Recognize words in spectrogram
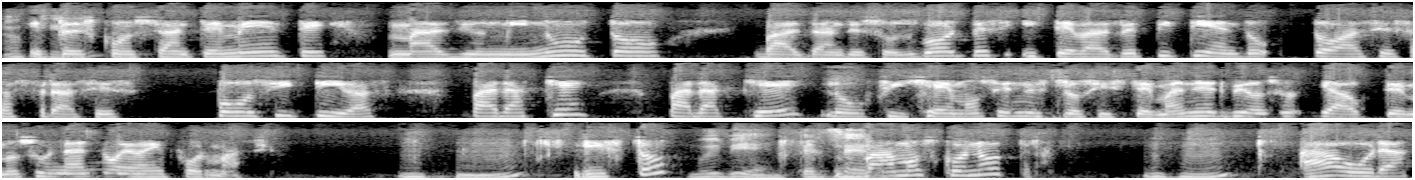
Entonces constantemente, más de un minuto, vas dando esos golpes y te vas repitiendo todas esas frases positivas. ¿Para qué? Para que lo fijemos en nuestro sistema nervioso y adoptemos una nueva información. ¿Listo? Muy bien. Tercero. Vamos con otra. Ahora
